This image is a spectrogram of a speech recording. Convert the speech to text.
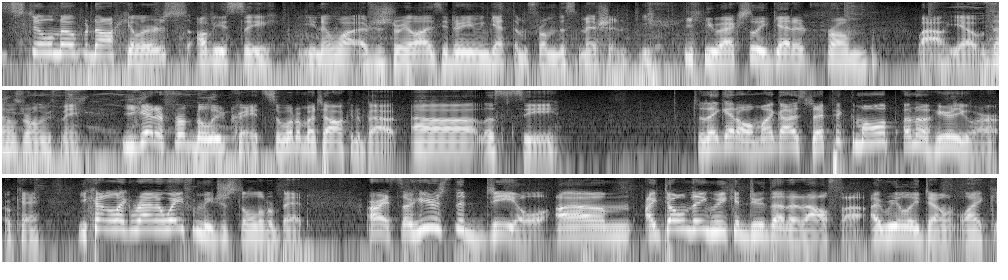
still no binoculars. Obviously, you know what? I've just realized you don't even get them from this mission. you actually get it from. Wow, yeah. What the hell's wrong with me? You get it from the loot crates. So what am I talking about? Uh, let's see. Did I get all my guys? Did I pick them all up? Oh no, here you are. Okay. You kind of like ran away from me just a little bit. All right, so here's the deal. Um, I don't think we can do that at Alpha. I really don't. Like,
